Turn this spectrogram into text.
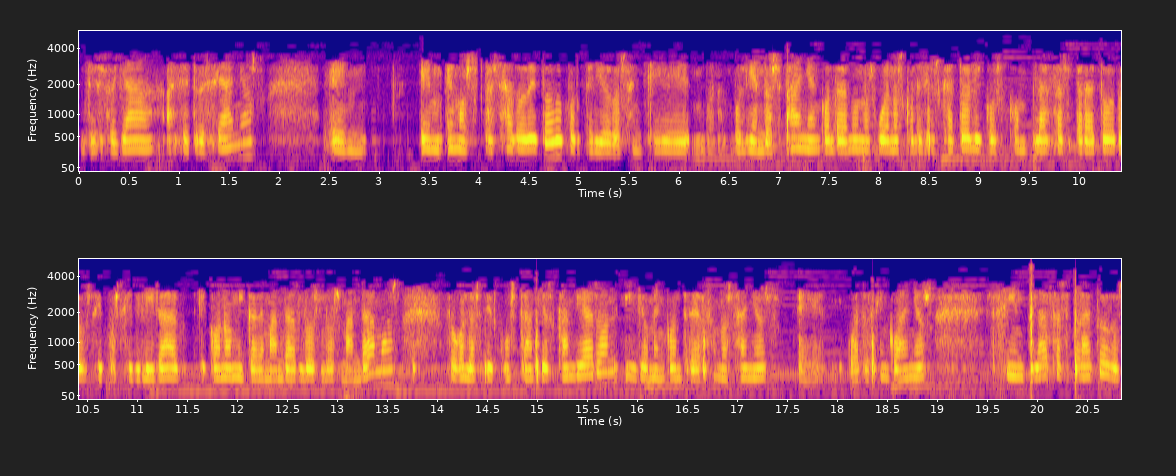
De eso ya hace 13 años. Eh, hemos pasado de todo por periodos en que, bueno, volviendo a España, encontrando unos buenos colegios católicos con plazas para todos y posibilidad económica de mandarlos, los mandamos. Luego las circunstancias cambiaron y yo me encontré hace unos años, eh, cuatro o cinco años, sin plazas para todos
